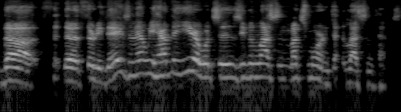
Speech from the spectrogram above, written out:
the the 30 days, and then we have the year, which is even less and much more less intense.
